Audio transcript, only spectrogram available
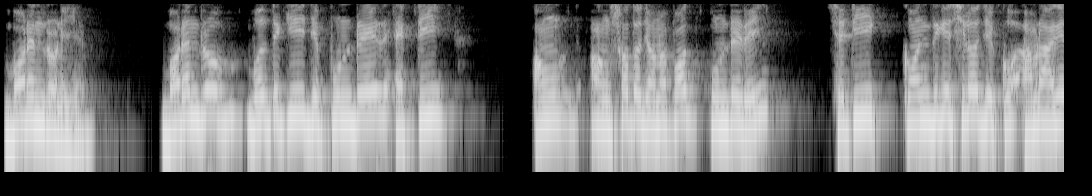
বরেন্দ্র নিয়ে। বরেন্দ্র বলতে কি যে পুণ্ড্রের একটি অংশত জনপদ পুণ্ড্রেরই। সেটি কোন দিকে ছিল যে আমরা আগে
